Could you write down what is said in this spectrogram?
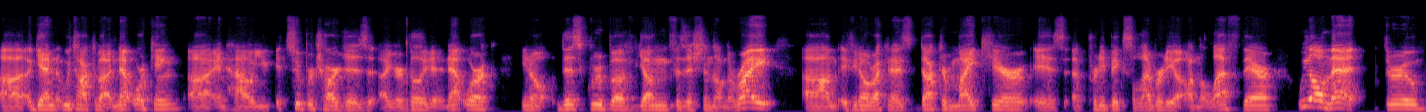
uh, again, we talked about networking uh, and how you, it supercharges uh, your ability to network. You know, this group of young physicians on the right, um, if you don't recognize Dr. Mike here is a pretty big celebrity on the left there. We all met through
